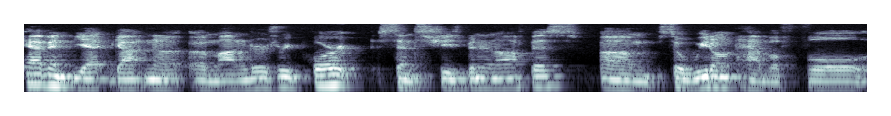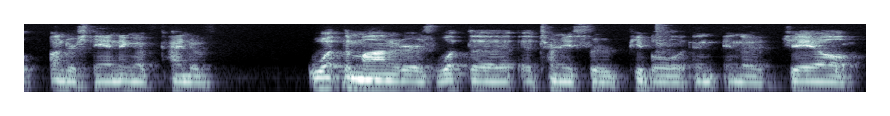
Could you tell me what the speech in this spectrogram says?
haven't yet gotten a, a, monitor's report since she's been in office. Um, so we don't have a full understanding of kind of what the monitors, what the attorneys for people in, in the jail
